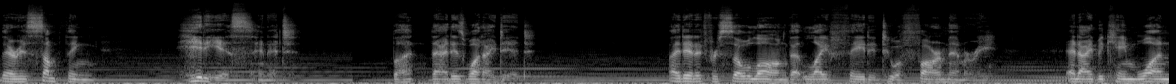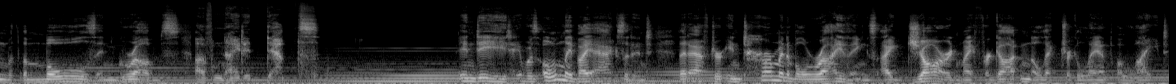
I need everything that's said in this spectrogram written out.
There is something hideous in it, but that is what I did. I did it for so long that life faded to a far memory, and I became one with the moles and grubs of nighted depths. Indeed, it was only by accident that after interminable writhings I jarred my forgotten electric lamp alight,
